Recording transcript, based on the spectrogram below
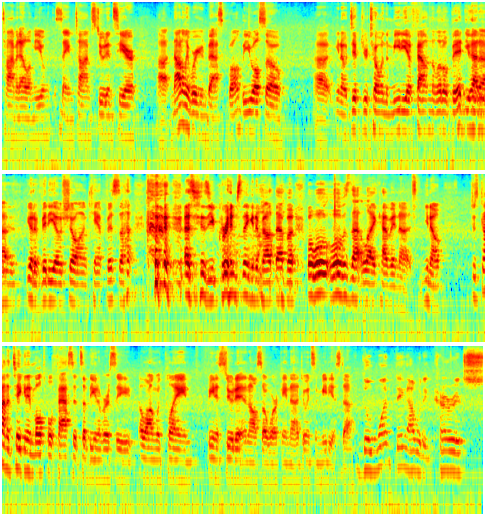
time at LMU at the same time, students here. Uh, not only were you in basketball, but you also uh, you know, dipped your toe in the media fountain a little bit. You had a you had a video show on campus. Uh, as, as you cringe thinking about that, but but what, what was that like having a you know, just kind of taking in multiple facets of the university along with playing, being a student, and also working, uh, doing some media stuff. the one thing I would encourage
